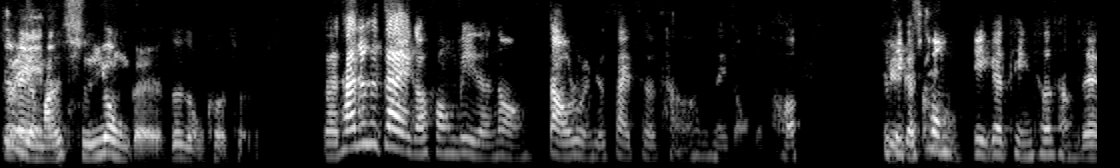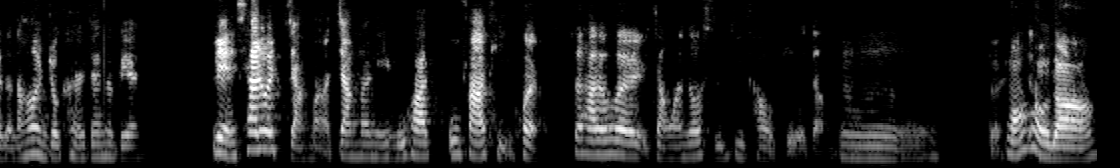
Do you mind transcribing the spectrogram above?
这也蛮实用的这种课程。对，它就是在一个封闭的那种道路，比如赛车场或者那种的，然后就是一个空一个停车场之类的，然后你就可以在那边练习。他就会讲嘛，讲了你无法无法体会，所以他就会讲完之后实际操作这样子。嗯，对，蛮好的啊，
